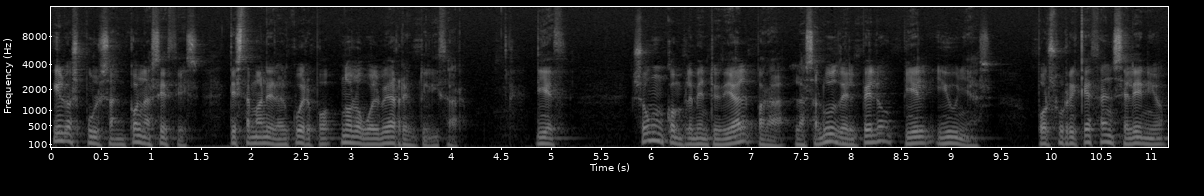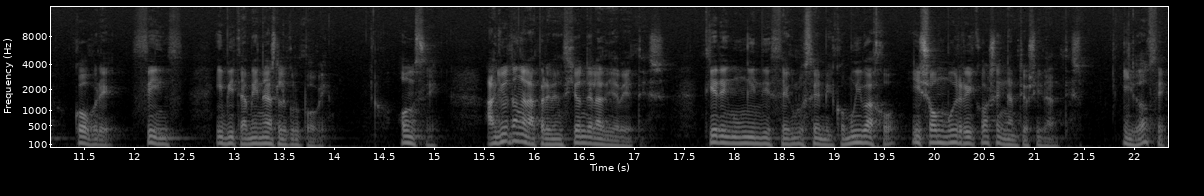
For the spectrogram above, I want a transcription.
y lo expulsan con las heces. De esta manera el cuerpo no lo vuelve a reutilizar. 10. Son un complemento ideal para la salud del pelo, piel y uñas, por su riqueza en selenio, cobre, zinc y vitaminas del grupo B. 11. Ayudan a la prevención de la diabetes. Tienen un índice glucémico muy bajo y son muy ricos en antioxidantes. Y 12.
